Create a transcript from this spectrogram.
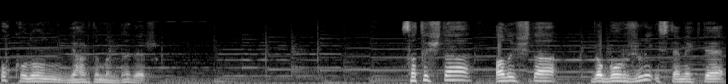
o kulun yardımındadır. Satışta, alışta ve borcunu istemekte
